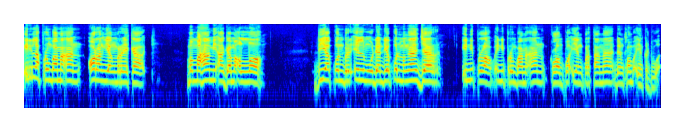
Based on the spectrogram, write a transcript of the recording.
Inilah perumpamaan orang yang mereka memahami agama Allah. Dia pun berilmu dan dia pun mengajar. Ini ini perumpamaan kelompok yang pertama dan kelompok yang kedua.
